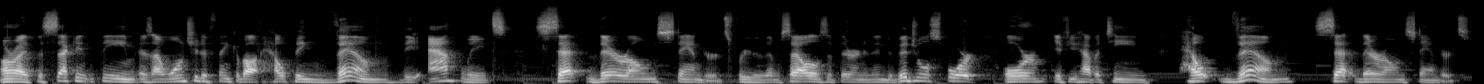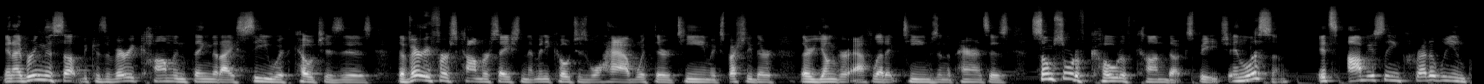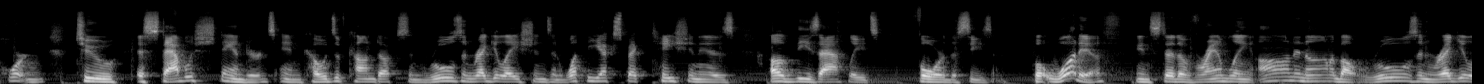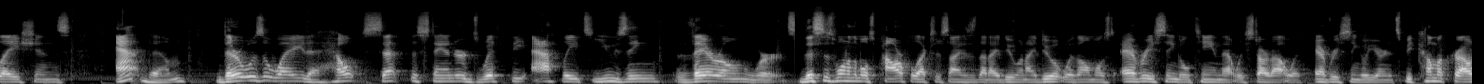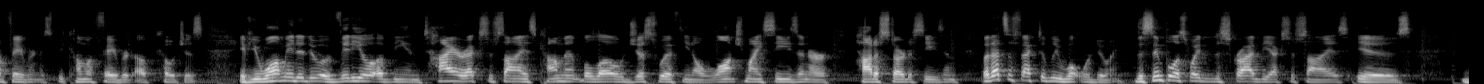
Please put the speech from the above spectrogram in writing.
All right, the second theme is I want you to think about helping them, the athletes, set their own standards for either themselves if they're in an individual sport or if you have a team. Help them set their own standards. And I bring this up because a very common thing that I see with coaches is the very first conversation that many coaches will have with their team, especially their, their younger athletic teams and the parents, is some sort of code of conduct speech. And listen, it's obviously incredibly important to establish standards and codes of conducts and rules and regulations and what the expectation is of these athletes for the season. But what if, instead of rambling on and on about rules and regulations at them, there was a way to help set the standards with the athletes using their own words. This is one of the most powerful exercises that I do, and I do it with almost every single team that we start out with every single year. And it's become a crowd favorite and it's become a favorite of coaches. If you want me to do a video of the entire exercise, comment below just with, you know, launch my season or how to start a season. But that's effectively what we're doing. The simplest way to describe the exercise is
